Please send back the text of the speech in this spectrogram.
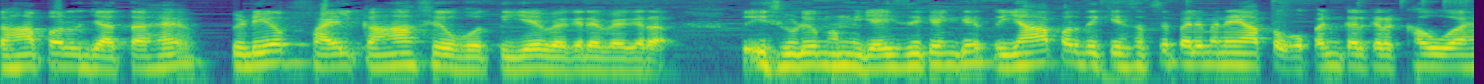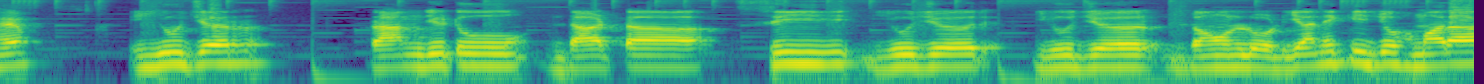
कहाँ पर जाता है पीडीएफ फ़ाइल कहाँ सेव होती है, वगैरह वगैरह। तो इस वीडियो में हम यही सीखेंगे। तो यहाँ पर देखिए, सबसे पहले मैंने यहाँ पर ओपन करके रखा हुआ है user Ramji to data C user user download यानी कि जो हमारा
